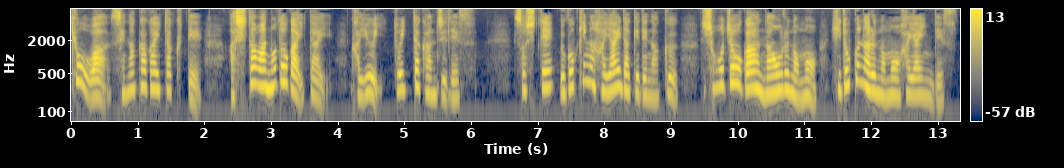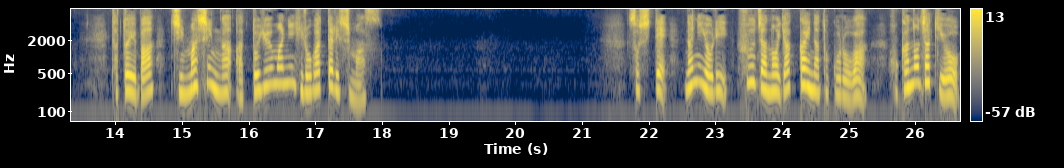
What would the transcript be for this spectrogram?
今日は背中が痛くて、明日は喉が痛い、かゆいといった感じです。そして動きが早いだけでなく、症状が治るのもひどくなるのも早いんです。例えば、ジンマシンがあっという間に広がったりします。そして何より風邪の厄介なところは他の邪気を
